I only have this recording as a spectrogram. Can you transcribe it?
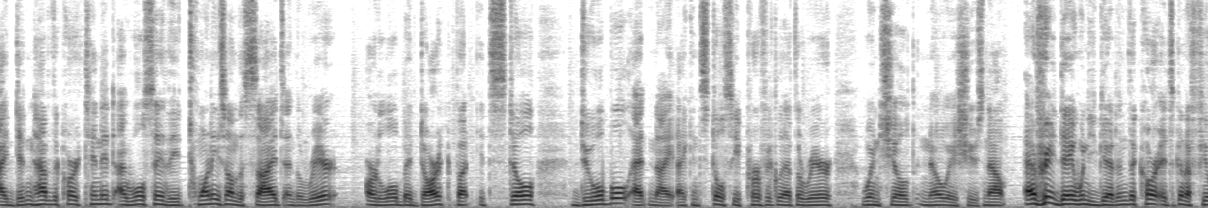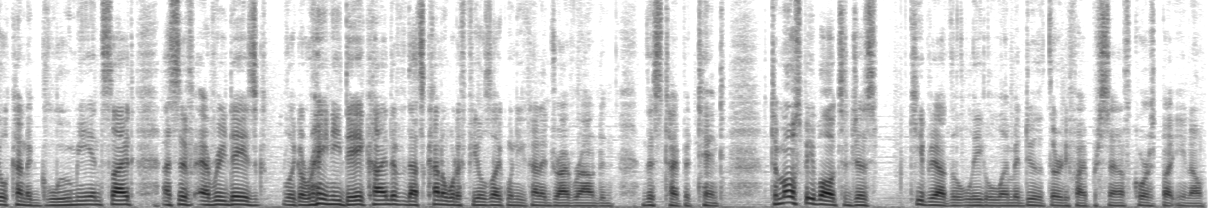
I didn't have the car tinted. I will say the 20s on the sides and the rear are a little bit dark, but it's still doable at night. I can still see perfectly at the rear windshield, no issues. Now, every day when you get in the car, it's gonna feel kind of gloomy inside, as if every day is like a rainy day kind of. That's kind of what it feels like when you kind of drive around in this type of tint. To most people, I would suggest keep it at the legal limit, do the 35%, of course, but you know,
